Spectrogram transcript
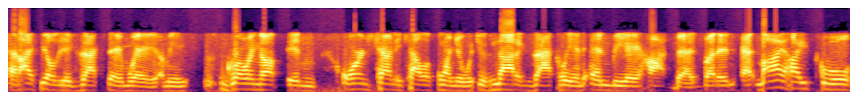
and I feel the exact same way. I mean, growing up in Orange County, California, which is not exactly an NBA hotbed, but in, at my high school,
